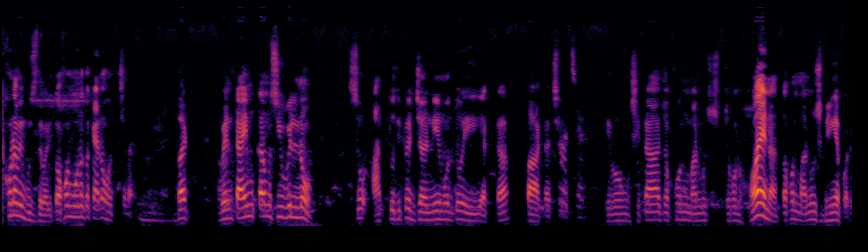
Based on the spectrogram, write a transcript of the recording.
এখন আমি বুঝতে পারি তখন মনে তো কেন হচ্ছে না। But when time comes you will know so আত্মদ্বীপের জার্নির মধ্যে এই একটা পার্ট আছে। আচ্ছা। এবং সেটা যখন মানুষ যখন হয় না তখন মানুষ ভেঙে পড়ে।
